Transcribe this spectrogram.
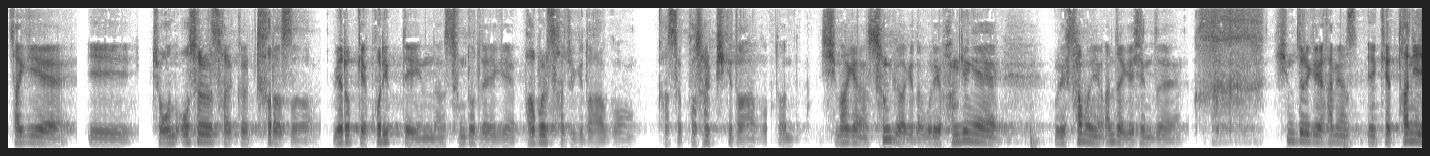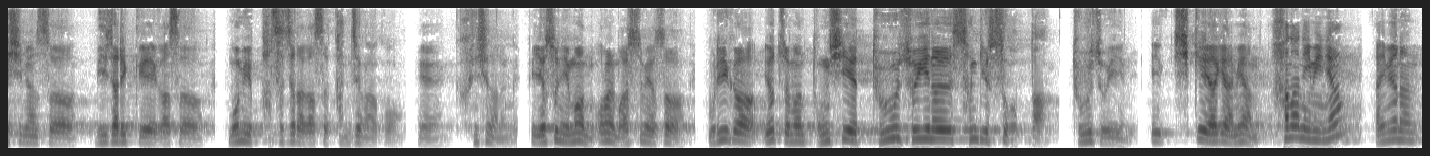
자기의 이 좋은 옷을 살 걸 털어서 외롭게 고립되어 있는 성도들에게 밥을 사주기도 하고 가서 보살피기도 하고 또 심하게는 성교하기도 하고 우리 환경에 우리 사모님 앉아 계신데 힘들게 하면서 이렇게 다니시면서 미자리 교회에 가서 몸이 파스져라 가서 간증하고 예, 헌신하는 거예요. 예수님은 오늘 말씀에서 우리가 요점은 동시에 두 주인을 섬길 수가 없다. 두 주인. 쉽게 이야기하면 하나님이냐 아니면은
